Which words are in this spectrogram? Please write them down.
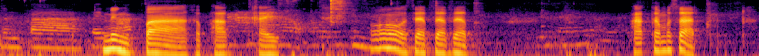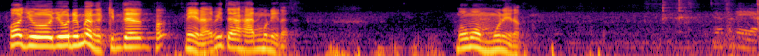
หนึ่งปลาไปหนึ่งปลากับผักไข่ โอ้แซ่บแซ่บแซ่บผักธรรมศาสตร์เพราะอยู่อยู่ในเมืองก็กินแต่นี่แหละมีแต่อาหารหมูนี่แหละโมโมมหมูนี่หรอกเจ้าแดก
